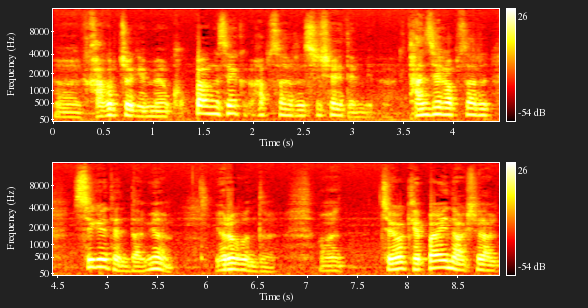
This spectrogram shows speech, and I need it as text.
어, 가급적이면 국방색 합사를 쓰셔야 됩니다. 단색 합사를 쓰게 된다면 여러분들 어, 제가 갯바위 낚시할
